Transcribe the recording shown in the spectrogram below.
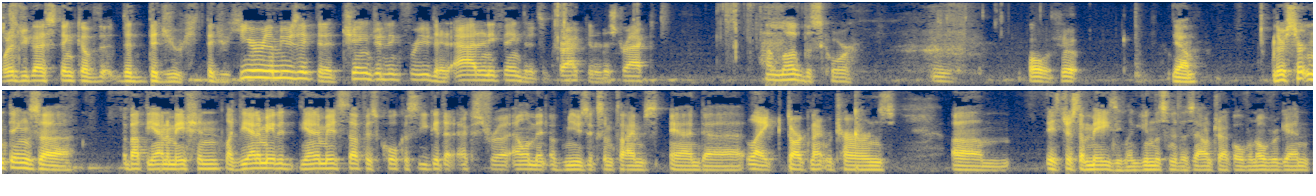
What did you guys think of the? Did, did you did you hear the music? Did it change anything for you? Did it add anything? Did it subtract? Did it distract? I love the score. Oh shit. Yeah, there's certain things uh, about the animation, like the animated the animated stuff is cool because you get that extra element of music sometimes, and uh, like Dark Knight Returns, um, it's just amazing. Like you can listen to the soundtrack over and over again.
